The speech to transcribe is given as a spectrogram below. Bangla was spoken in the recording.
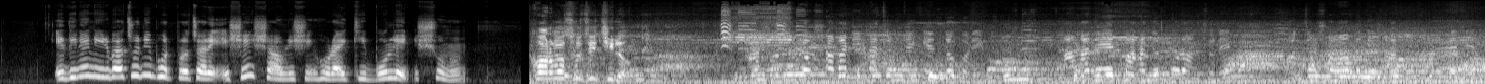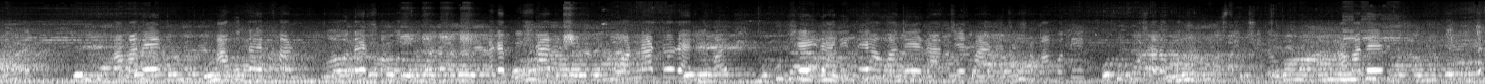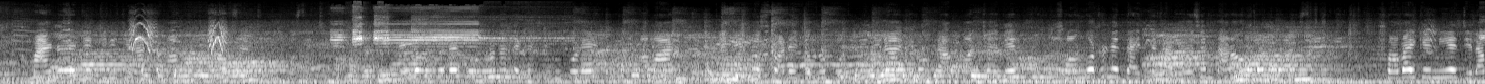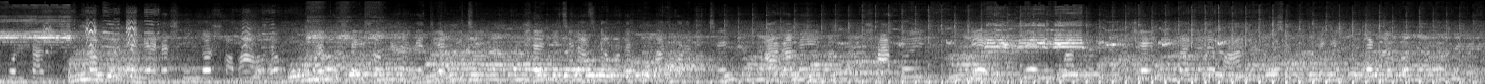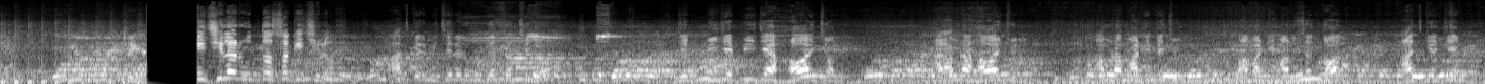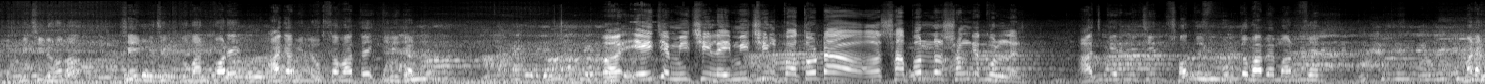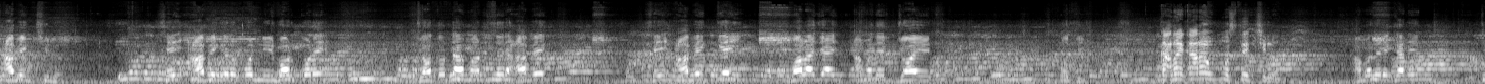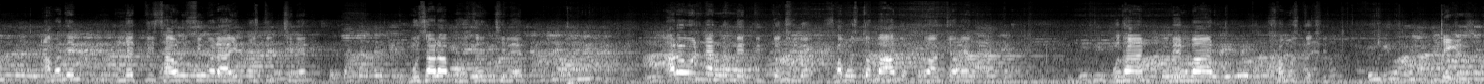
এদিনে নির্বাচনী ভোট প্রচারে এসে শাওনি সিংহ রায় কি বললেন শুনুন। কর্মসূচি ছিল। লোকসভা নির্বাচনকে কেন্দ্র করে আমাদের বাহাদুরপুর অঞ্চলে অঞ্চল সভাপতি আমাদের আবু তাহের খান মহোদয়ের সমর্থনে একটা বিশাল বর্ণাঢ্য র্যালি হয়। সেই র্যালিতে আমাদের রাজ্যের মাইনরিটি সভাপতি মোশারফ উপস্থিত ছিল। আমাদের মাইনরিটির যিনি জেলা সভাপতি এই অঞ্চলের প্রধানা থেকে শুরু করে আমার বিভিন্ন স্তরের জনপ্রতিনিধিরা এবং গ্রাম পঞ্চায়েতের সংগঠনের দায়িত্বে যারা রয়েছেন তারাও সবাইকে নিয়ে জেলা পরিষদ সকলকে নিয়ে একটা সুন্দর সভা হলো এবং সেই সঙ্গে সঙ্গে যে মিছিল সেই মিছিল আজকে আমাদের প্রমাণ করে দিচ্ছে। আগামী সাতই মে যে নির্বাচন সেই নির্বাচনে মিছিলের উদ্দেশ্য কি ছিল? আজকের মিছিলের উদ্দেশ্য ছিল যে বিজেপি যে হাওয়ায় চলে আর আমরা হাওয়ায় চলি না। আমরা মাটিতে চলি। মামাটি মানুষের দল। আজকে যে মিছিল হলো সেই মিছিল প্রমাণ করে আগামী লোকসভাতে কিনে। আহ, এই যে মিছিল এই মিছিল কতটা সাফল্যের সঙ্গে করলেন? আজকের মিছিল স্বতঃস্ফূর্তভাবে মানুষের মানে আবেগ ছিল। সেই আবেগের ওপর নির্ভর করে যতটা মানুষের আবেগ সেই আবেগকেই বলা যায় আমাদের জয়ের কারা কারা উপস্থিত ছিল? আমাদের এখানে আমাদের নেত্রী সাউরি সিংহ রায় উপস্থিত ছিলেন মুশারফ হোসেন ছিলেন আরও অন্যান্য নেতৃত্ব ছিল। সমস্ত বাহাদুরপুর অঞ্চলের প্রধান মেম্বার সমস্ত ছিল। ঠিক আছে।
